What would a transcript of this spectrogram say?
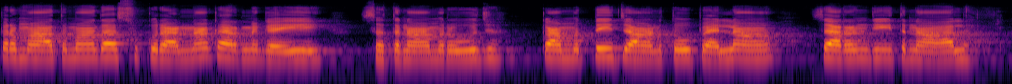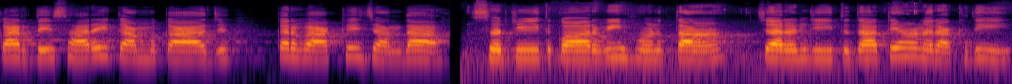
ਪਰਮਾਤਮਾ ਦਾ ਸ਼ੁਕਰਾਨਾ ਕਰਨ ਗਏ। ਸਤਨਾਮ ਰੋਜ਼ ਕੰਮ ਤੇ ਜਾਣ ਤੋਂ ਪਹਿਲਾਂ ਚਰਨਜੀਤ ਨਾਲ ਘਰ ਦੇ ਸਾਰੇ ਕੰਮਕਾਜ ਕਰਵਾ ਕੇ ਜਾਂਦਾ। ਸਰਜੀਤ ਕੌਰ ਵੀ ਹੁਣ ਤਾਂ ਚਰਨਜੀਤ ਦਾ ਧਿਆਨ ਰੱਖਦੀ।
